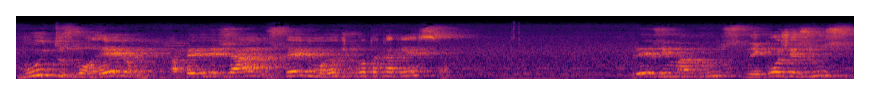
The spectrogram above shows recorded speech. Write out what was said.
Muitos morreram apedrejados. Pedro morreu de ponta cabeça. Preso em uma cruz, negou Jesus.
